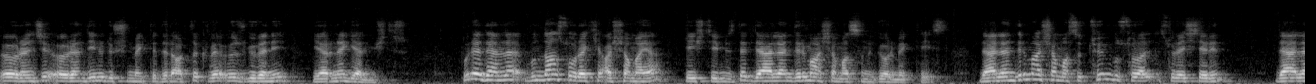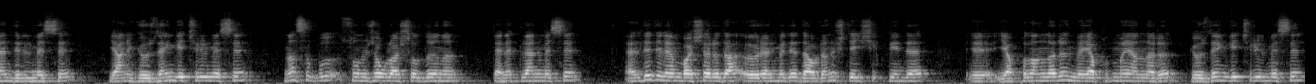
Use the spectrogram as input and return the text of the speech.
öğrenci öğrendiğini düşünmektedir artık ve özgüveni yerine gelmiştir. Bu nedenle bundan sonraki aşamaya geçtiğimizde değerlendirme aşamasını görmekteyiz. Değerlendirme aşaması tüm bu süreçlerin değerlendirilmesi, yani gözden geçirilmesi, nasıl bu sonuca ulaşıldığını denetlenmesi, elde edilen başarıda, öğrenmede, davranış değişikliğinde e, yapılanların ve yapılmayanları gözden geçirilmesi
